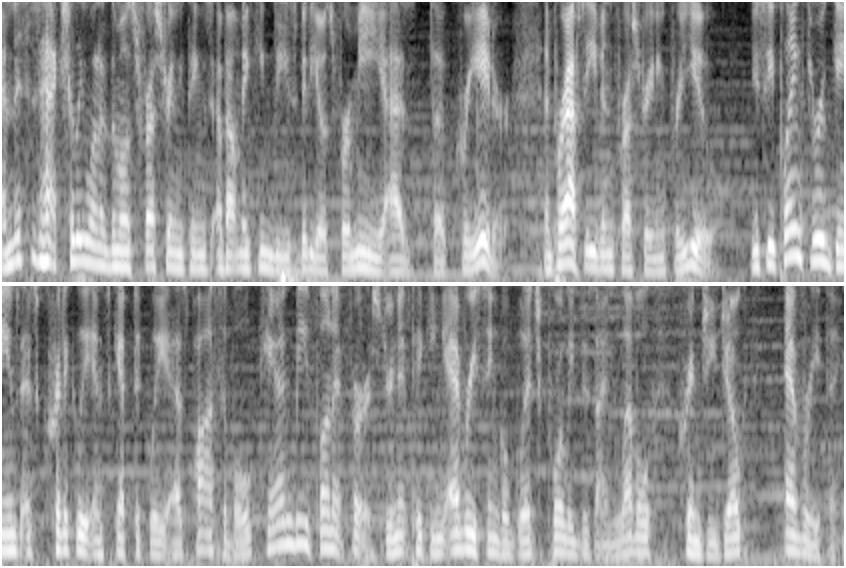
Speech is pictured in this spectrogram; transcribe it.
And this is actually one of the most frustrating things about making these videos for me as the creator, and perhaps even frustrating for you. You see, playing through games as critically and skeptically as possible can be fun at first. You're nitpicking every single glitch, poorly designed level, cringy joke, everything.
